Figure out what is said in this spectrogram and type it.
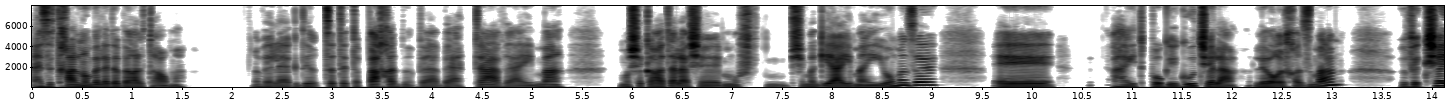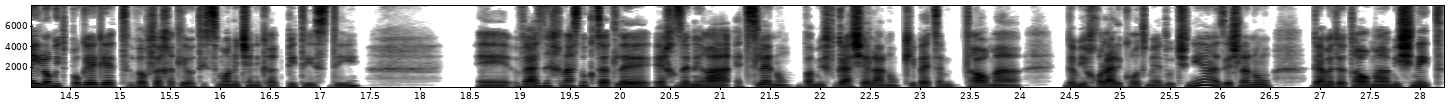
אז התחלנו בלדבר על טראומה ולהגדיר קצת את הפחד והבעתה והאימה כמו שקראת לה שמופ... שמגיעה עם האיום הזה. אה, ההתפוגגות שלה לאורך הזמן, וכשהיא לא מתפוגגת והופכת להיות תסמונת שנקראת PTSD. אה, ואז נכנסנו קצת לאיך זה נראה אצלנו במפגש שלנו, כי בעצם טראומה גם יכולה לקרות מעדות שנייה, אז יש לנו גם את הטראומה המשנית,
